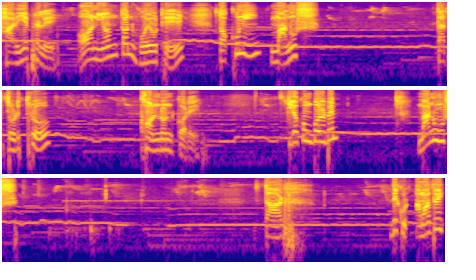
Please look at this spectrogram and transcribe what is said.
হারিয়ে ফেলে, অনিয়ন্ত্রণ হয়ে ওঠে, তখনই মানুষ তার চরিত্র খণ্ডন করে। কীরকম বলবেন? মানুষ তার দেখুন, আমাদের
